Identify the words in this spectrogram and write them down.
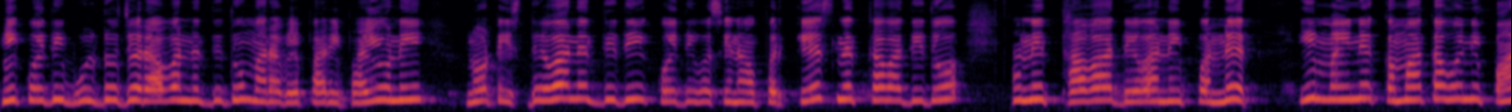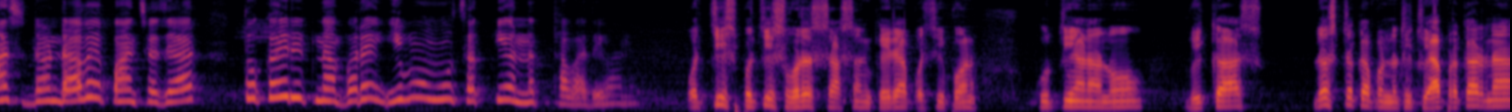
મેં કોઈ દી બુલડોઝર આવવા નથી દીધું, મારા વેપારી ભાઈઓની નોટિસ દેવા નથી દીધી, કોઈ દિવસ એના ઉપર કેસ નથી થવા દીધો અને થવા દેવાની પણ નેત. એ મહિને કમાતા હોય ને પાંચ દંડ આવે, પાંચ હજાર, તો કઈ રીતના ભરે? એવું હું શક્ય નથી થવા દેવાનું. પચીસ પચીસ વર્ષ શાસન કર્યા પછી પણ કુતિયાણાનો વિકાસ દસ ટકા પણ નથી થયો. આ પ્રકારના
